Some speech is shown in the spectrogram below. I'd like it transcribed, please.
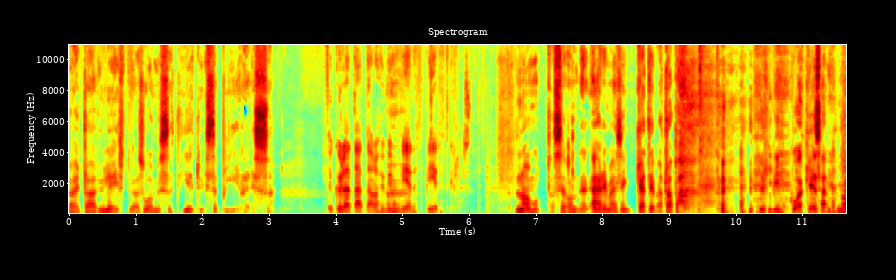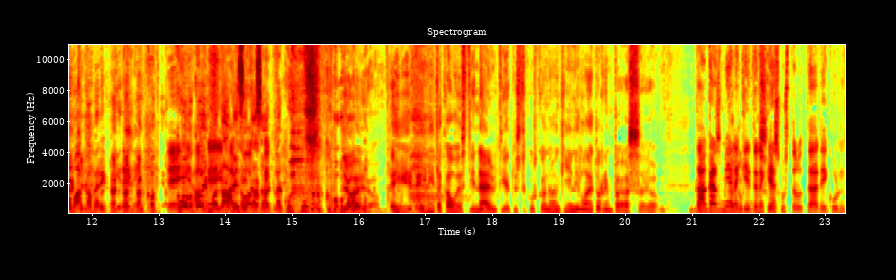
taitaa yleistyä Suomessa tietyissä piireissä. Kyllä taitaa olla hyvin pienet piirit kyllä sitten. No, mutta se on äärimmäisen kätevä tapa liikkua kesämökillä. Oman kaveripiiriin niin ko- Ei ko- ihan- kovin ei montaa ihan vesitasoa kyllä ku- ku- Joo, joo. Ei, ei niitä kauheasti näy tietysti, koska ne on kiinni laitorin päässä. Ja Tämä on myös mielenkiintoinen keskustelu, tämä niin kuin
